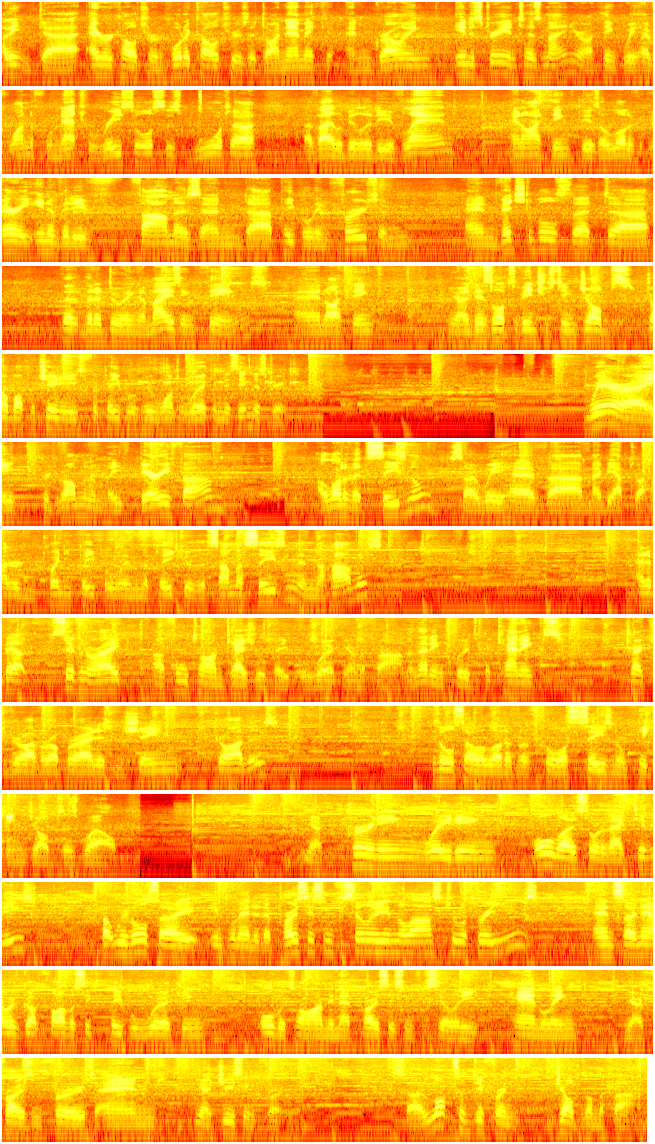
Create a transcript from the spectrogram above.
I think uh, agriculture and horticulture is a dynamic and growing industry in Tasmania. I think we have wonderful natural resources, water, availability of land, and I think there's a lot of very innovative farmers and uh, people in fruit and, and vegetables that, uh, that, that are doing amazing things. And I think you know, there's lots of interesting jobs, job opportunities for people who want to work in this industry. We're a predominantly berry farm. A lot of it's seasonal, so we have uh, maybe up to 120 people in the peak of the summer season in the harvest. And about seven or eight are full-time casual people working on the farm, and that includes mechanics, tractor driver operators, machine drivers. There's also a lot of, of course, seasonal picking jobs as well. You know, pruning, weeding, all those sort of activities. But we've also implemented a processing facility in the last two or three years, and so now we've got five or six people working all the time in that processing facility, handling you know, frozen fruit and you know, juicing fruit. So lots of different jobs on the farm.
